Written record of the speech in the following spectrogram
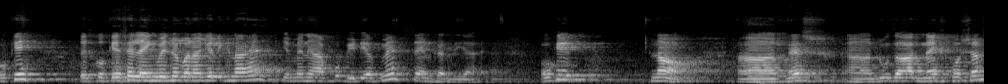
ओके तो इसको कैसे लैंग्वेज में बना के लिखना है? ये मैंने आपको पीडीएफ में सेंड कर दिया है। Okay now let's do the next question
